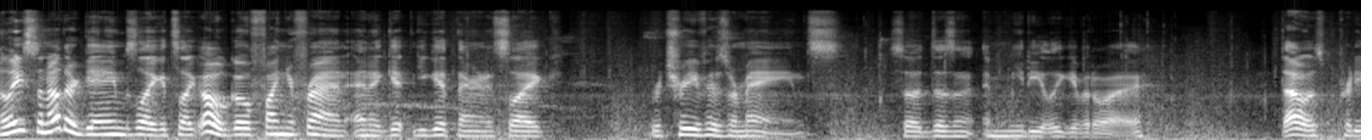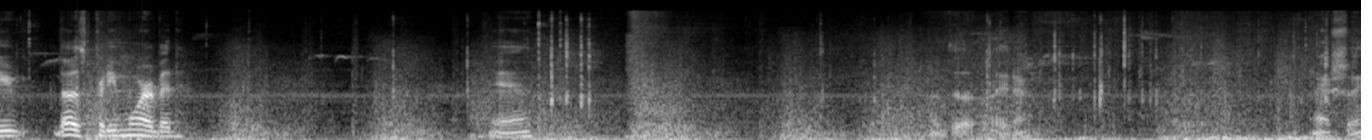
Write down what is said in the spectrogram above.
At least in other games, like it's like, oh, go find your friend, and it get you get there, and it's like, retrieve his remains, so it doesn't immediately give it away. That was pretty. That was pretty morbid. Yeah. I'll do it later. Actually.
